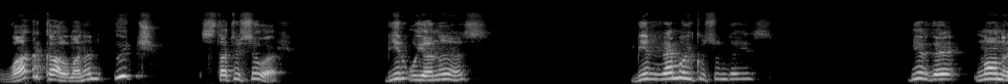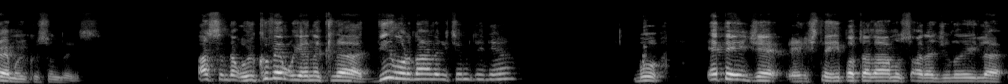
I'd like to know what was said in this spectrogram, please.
var kalmanın üç statüsü var. Bir uyanığız, bir REM uykusundayız, bir de non-REM uykusundayız. Aslında uyku ve uyanıklığa diurnal ritim deniyor. Bu epeyce e, işte hipotalamus aracılığıyla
